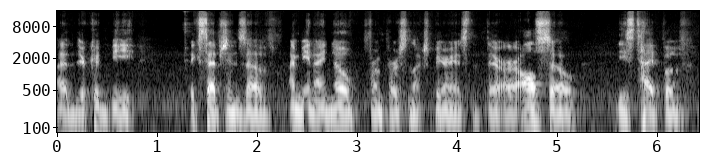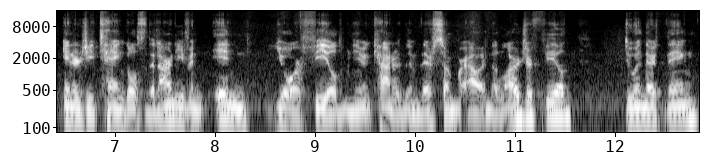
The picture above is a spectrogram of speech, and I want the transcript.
Uh, there could be exceptions of. I mean, I know from personal experience that there are also these type of energy tangles that aren't even in your field when you encounter them. They're somewhere out in the larger field doing their thing.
